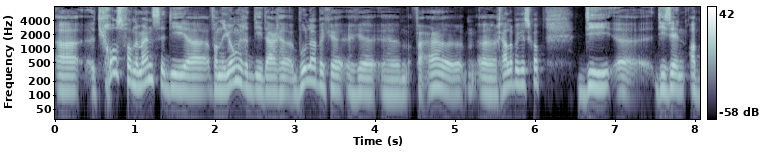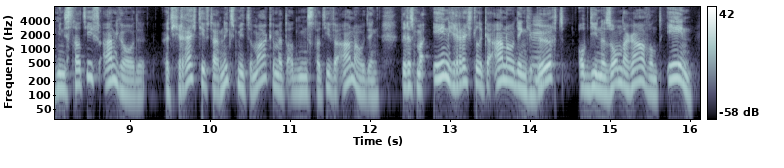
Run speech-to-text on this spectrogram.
het gros van de mensen, die, van de jongeren die daar boel hebben, ge, ge, rel hebben geschopt, die, die zijn administratief aangehouden. Het gerecht heeft daar niks mee te maken met administratieve aanhouding. Er is maar één gerechtelijke aanhouding Mm. gebeurd op die zondagavond. Eén.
